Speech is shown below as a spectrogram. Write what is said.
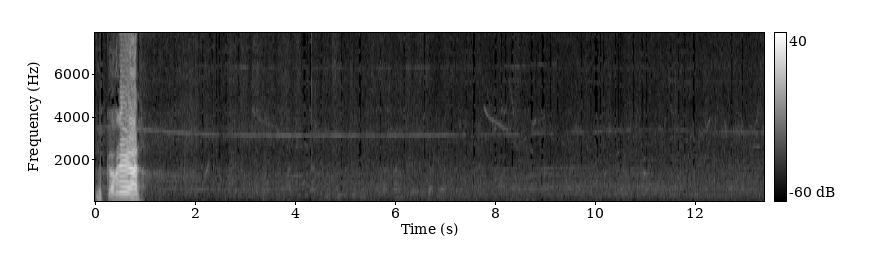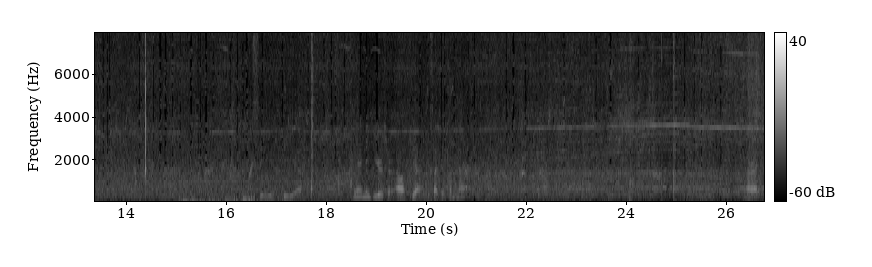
Coming in. Uh, gears are out. Yeah, looks like they're coming out. All right.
